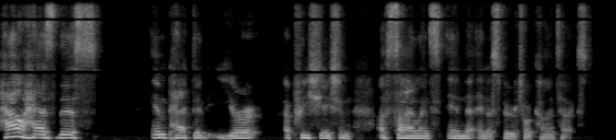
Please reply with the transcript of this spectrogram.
how has this impacted your appreciation of silence in, in a spiritual context?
